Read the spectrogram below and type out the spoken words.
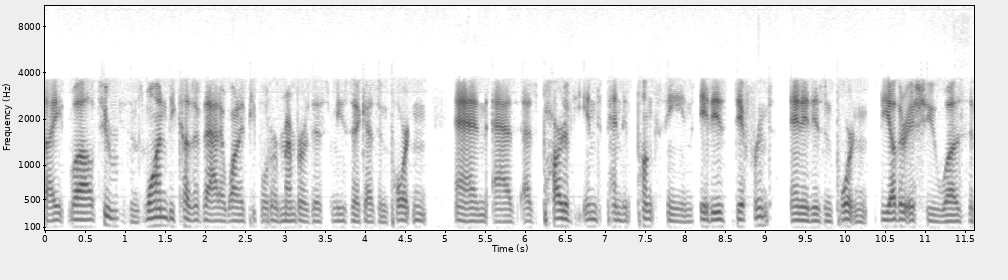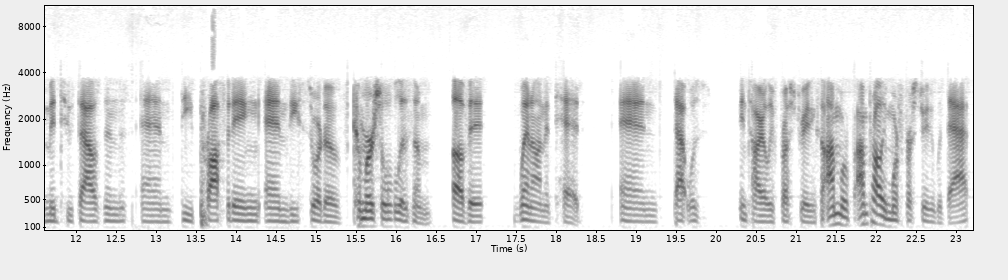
site. Well, two reasons. One, because of that, I wanted people to remember this music as important and as as part of the independent punk scene, it is different and it is important. The other issue was the mid 2000s and the profiting and the sort of commercialism of it went on its head, and that was entirely frustrating. So I'm more, I'm probably more frustrated with that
